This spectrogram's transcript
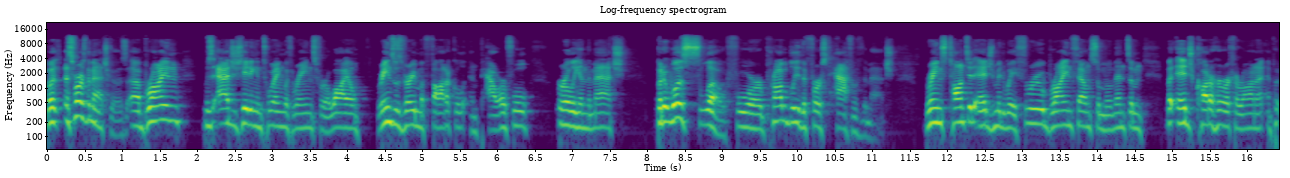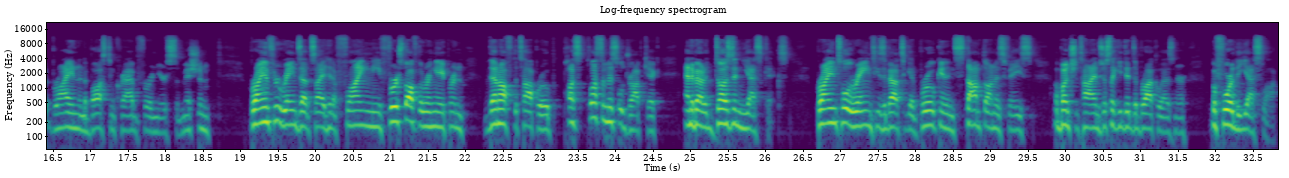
But as far as the match goes, uh, Bryan was agitating and toying with Reigns for a while. Reigns was very methodical and powerful early in the match, but it was slow for probably the first half of the match. Reigns taunted Edge midway through. Bryan found some momentum, but Edge caught a Hurricanrana and put Bryan in a Boston Crab for a near submission. Bryan threw Reigns outside, hit a flying knee first off the ring apron, then off the top rope, plus, plus a missile dropkick, and about a dozen yes kicks. Bryan told Reigns he's about to get broken and stomped on his face a bunch of times, just like he did to Brock Lesnar before the yes lock.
